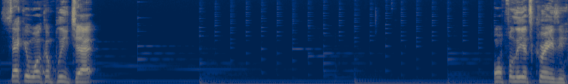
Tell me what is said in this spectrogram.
Second one complete, chat. Hopefully it's crazy.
